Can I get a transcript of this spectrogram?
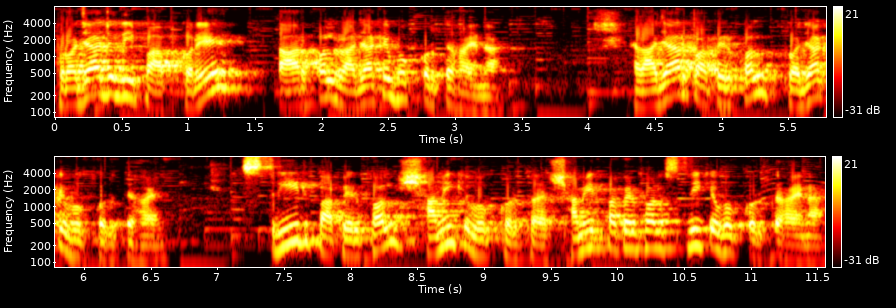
প্রজা যদি পাপ করে, তার ফল রাজাকে ভোগ করতে হয় না। রাজার পাপের ফল প্রজাকে ভোগ করতে হয়। স্ত্রীর পাপের ফল স্বামীকে ভোগ করতে হয়। স্বামীর পাপের ফল স্ত্রীকে ভোগ করতে হয় না।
